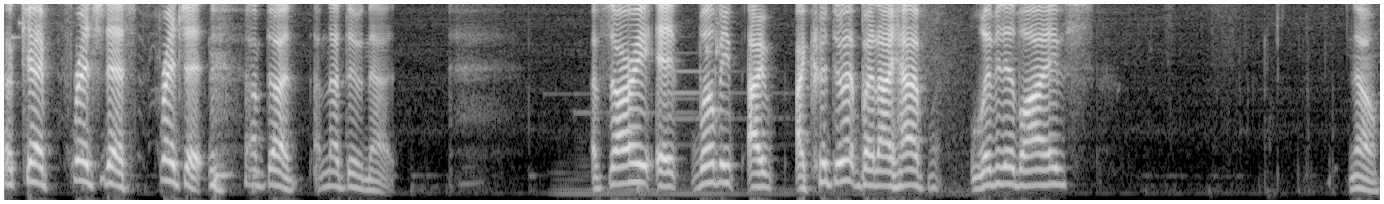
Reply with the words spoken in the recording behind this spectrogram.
Okay, fridge this. Fridge it. I'm done. I'm not doing that. I'm sorry. It will be... I, I could do it, but I have limited lives. No.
